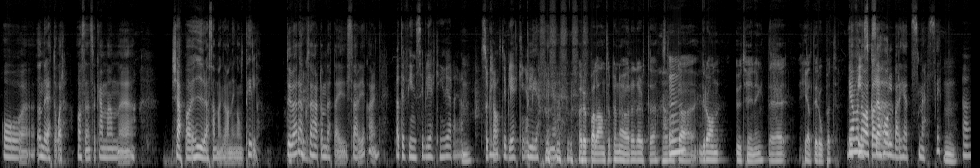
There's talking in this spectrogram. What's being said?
och, under ett år. Och sen så kan man eh, köpa och hyra samma gran en gång till. Du hade Okej. också hört om detta i Sverige, Karin? Att det finns i Blekinge redan, ja. Mm. Såklart i Blekinge. Blekinge. Hör upp alla entreprenörer där ute. Starta granuthyrning. Det är helt i ropet. Det ja, men finns också bara- hållbarhetsmässigt. Mm. Ja,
